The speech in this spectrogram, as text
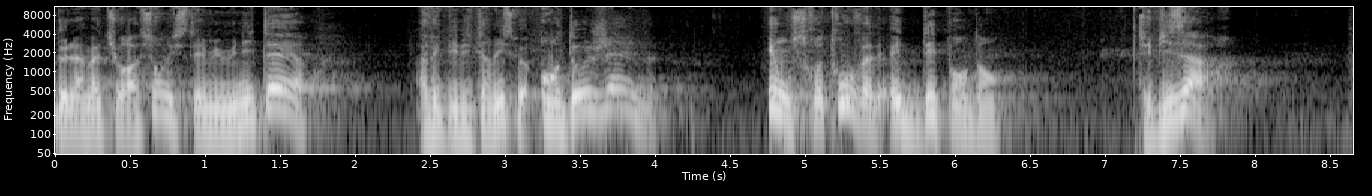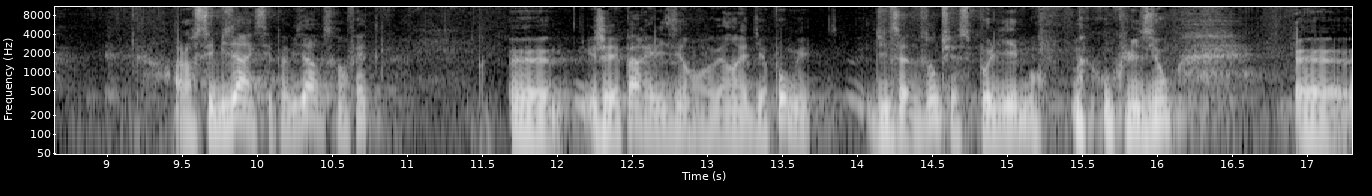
de la maturation du système immunitaire, avec des déterminismes endogènes. Et on se retrouve à être dépendant. C'est bizarre. Alors c'est bizarre et c'est pas bizarre parce qu'en fait, euh, je n'avais pas réalisé en regardant les diapos, mais d'une certaine façon, tu as spolié ma conclusion. Euh,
